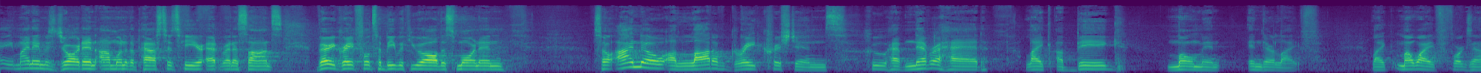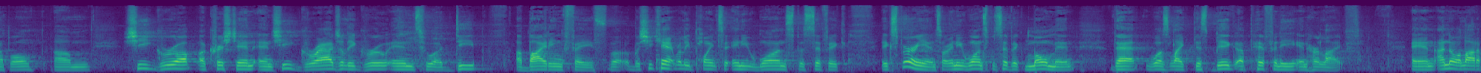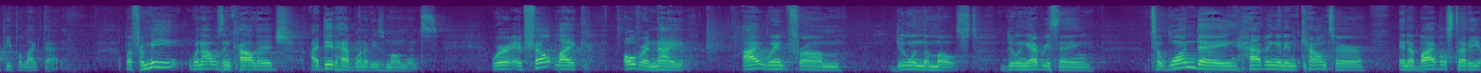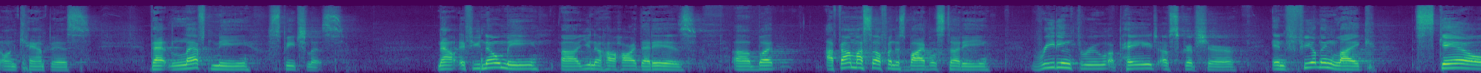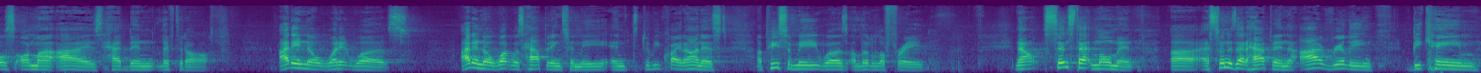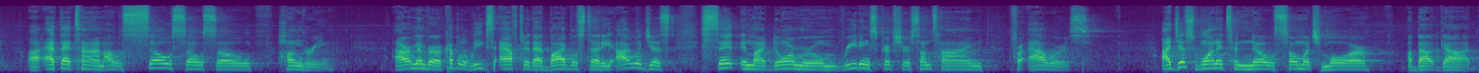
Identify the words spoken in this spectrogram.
Hey, my name is Jordan. I'm one of the pastors here at Renaissance. Very grateful to be with you all this morning. So, I know a lot of great Christians who have never had like a big moment in their life. Like my wife, for example, um, she grew up a Christian and she gradually grew into a deep, abiding faith. But, but she can't really point to any one specific experience or any one specific moment that was like this big epiphany in her life. And I know a lot of people like that. But for me, when I was in college, I did have one of these moments where it felt like overnight I went from doing the most, doing everything, to one day having an encounter in a Bible study on campus that left me speechless. Now, if you know me, uh, you know how hard that is. Uh, but I found myself in this Bible study reading through a page of scripture and feeling like scales on my eyes had been lifted off. I didn't know what it was. I didn't know what was happening to me, and to be quite honest, a piece of me was a little afraid. Now, since that moment, uh, as soon as that happened, I really became, uh, at that time, I was so, so, so hungry. I remember a couple of weeks after that Bible study, I would just sit in my dorm room reading scripture sometime for hours. I just wanted to know so much more about God.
